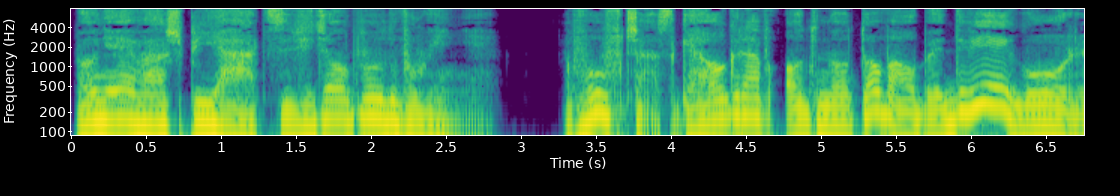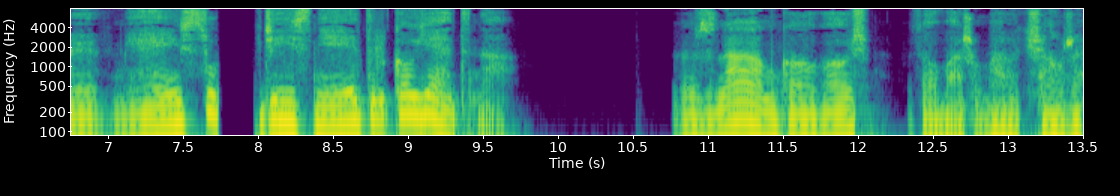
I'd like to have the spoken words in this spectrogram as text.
Ponieważ pijacy widzą podwójnie. Wówczas geograf odnotowałby dwie góry w miejscu, gdzie istnieje tylko jedna. Znam kogoś, zauważył mały książę,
